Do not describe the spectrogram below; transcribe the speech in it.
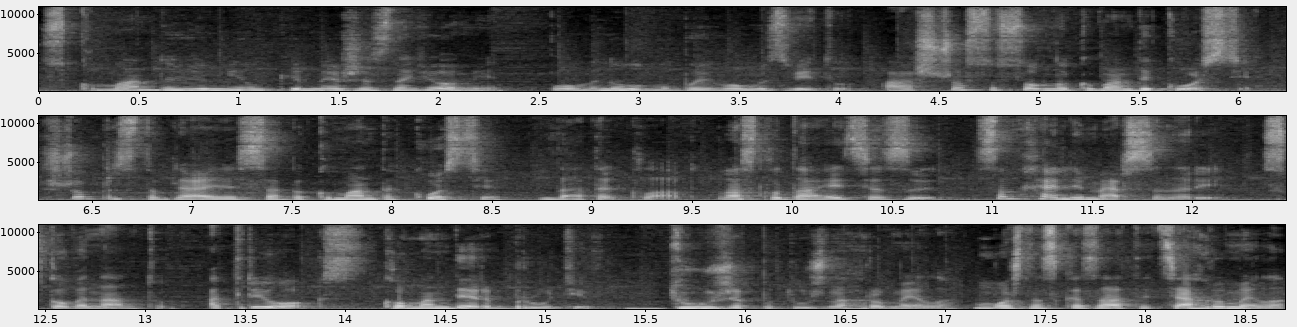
З командою Мілки ми вже знайомі по минулому бойовому звіту. А що стосовно команди Кості? Що представляє себе команда Кості Leather Club? Вона складається з Санхелі Мерсенарі, з Ковенанту, Атріокс, командир Брутів, дуже потужна громила. Можна сказати, ця громила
